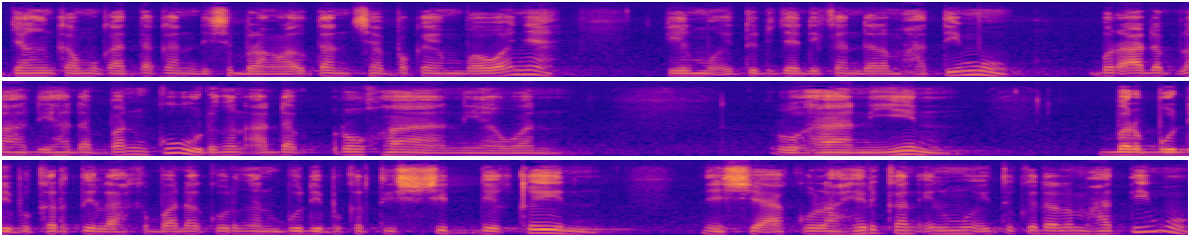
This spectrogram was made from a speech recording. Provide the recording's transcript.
Jangan kamu katakan di seberang lautan, siapakah yang membawanya. Ilmu itu dijadikan dalam hatimu. Beradablah di hadapanku dengan adab rohaniawan. Rohaniin. Berbudi pekertilah kepadaku dengan budi pekerti siddiqin. Nisya aku lahirkan ilmu itu ke dalam hatimu.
